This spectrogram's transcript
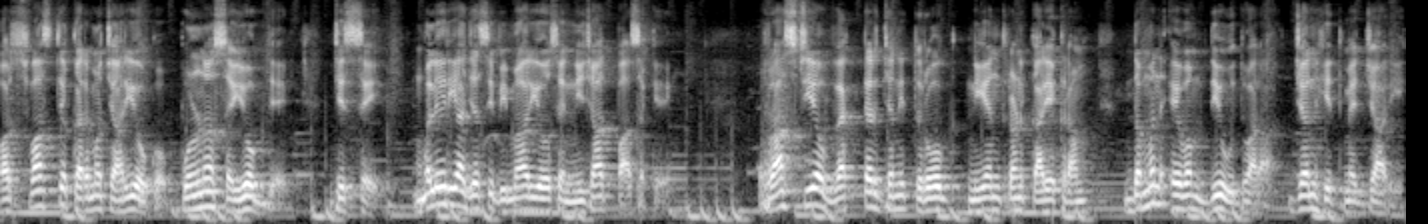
और स्वास्थ्य कर्मचारियों को पूर्ण सहयोग दे, जिससे मलेरिया जैसी बीमारियों से निजात पा सके। राष्ट्रीय वेक्टर जनित रोग नियंत्रण कार्यक्रम दमन एवं दीव द्वारा जनहित में जारी।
